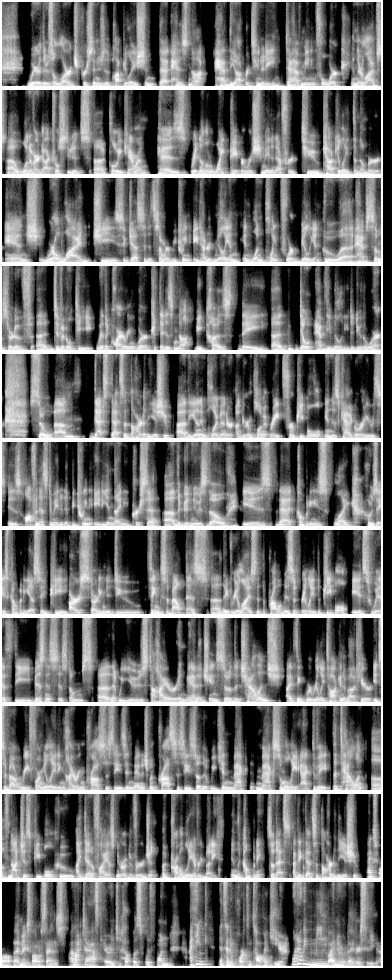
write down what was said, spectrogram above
where there's a large percentage of the population that has not had the opportunity to have meaningful work in their lives. Uh, one of our doctoral students, uh, Chloe Cameron, has written a little white paper where she made an effort to calculate the number. And she, worldwide, she suggested it's somewhere between 800 million and 1.4 billion who uh, have some sort of uh, difficulty with acquiring work that is not because they uh, don't have the ability to do the work. So um, that's that's at the heart of the issue. Uh, the unemployment or underemployment rate for people in this category is, is often estimated at between 80 and 90 percent. Uh, the good news, though, is that companies like Jose's company, SAP, are starting to do things about this. Uh, they've realized that the problem isn't really the people, it's with the business systems uh, that we use to hire and manage. And so the challenge I think we're really talking about here, it's about reformulating hiring processes and management processes so that we can mac- maximally activate the talent of not just people who identify as neurodivergent, but probably everybody in the company. So that's, I think that's at the heart of the issue. Thanks, Rob. That makes a lot of sense. I'd like to ask Erin to help us with one. I think it's an important topic here. What do we mean by neurodiversity?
